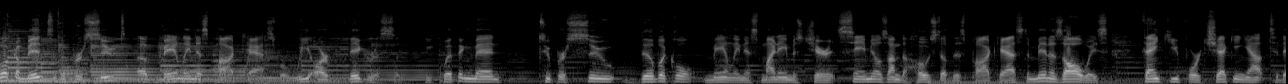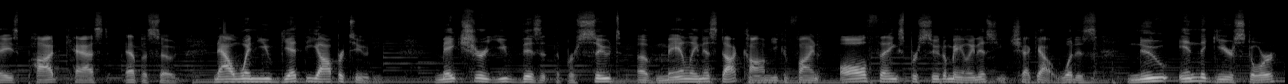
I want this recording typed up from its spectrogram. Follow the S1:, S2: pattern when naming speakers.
S1: Welcome into the Pursuit of Manliness podcast, where we are vigorously equipping men to pursue biblical manliness. My name is Jarrett Samuels. I'm the host of this podcast. And men, as always, thank you for checking out today's podcast episode. Now, when you get the opportunity, make sure you visit the pursuit of manliness.com. You can find all things pursuit of manliness. You can check out what is new in the gear store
